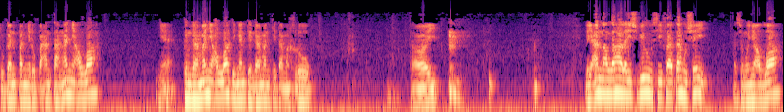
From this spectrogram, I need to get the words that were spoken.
bukan penyerupaan tangannya Allah. Ya genggamannya Allah dengan genggaman kita makhluk. Taib lian Allah la yusbihu sifatahu syai. Sesungguhnya Allah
